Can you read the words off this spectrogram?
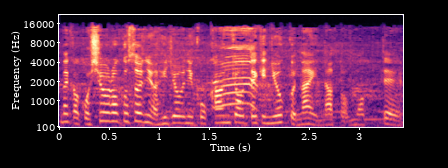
なんかこう収録するには非常にこう環境的に良くないなと思って、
